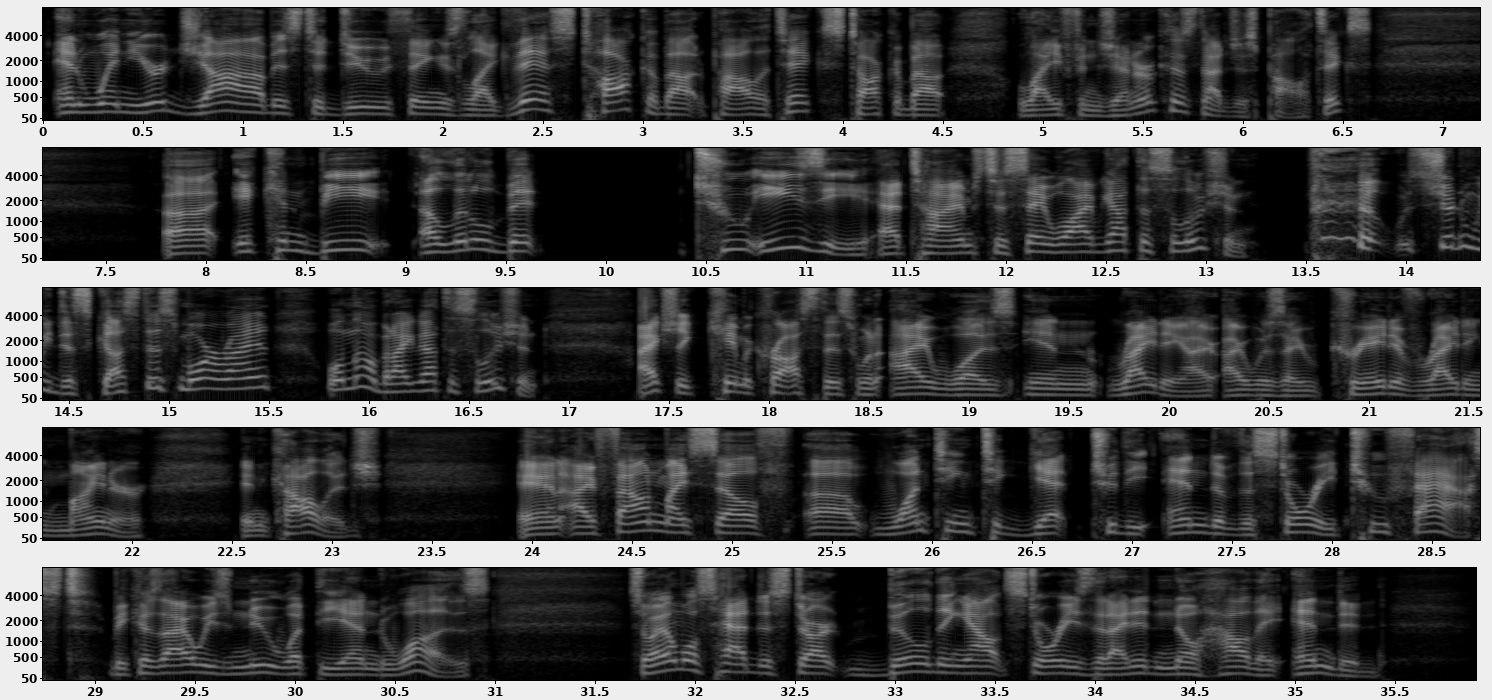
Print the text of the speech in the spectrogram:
And when your job is to do things like this, talk about politics, talk about life in general, because it's not just politics, uh, it can be a little bit too easy at times to say, well, I've got the solution. Shouldn't we discuss this more, Ryan? Well, no, but I got the solution. I actually came across this when I was in writing. I, I was a creative writing minor in college. And I found myself uh, wanting to get to the end of the story too fast because I always knew what the end was. So I almost had to start building out stories that I didn't know how they ended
